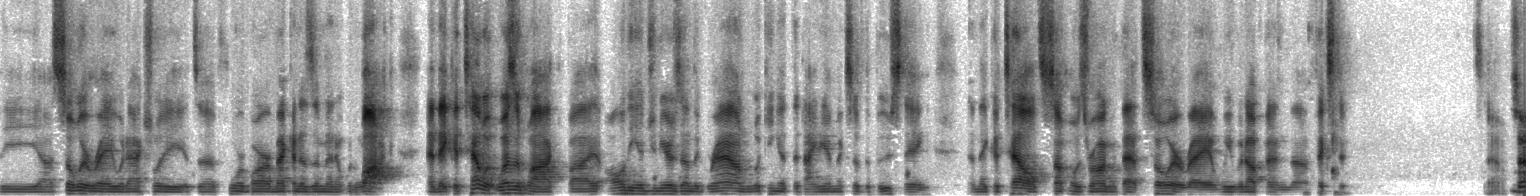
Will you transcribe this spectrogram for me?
the uh, solar array would actually it's a four bar mechanism and it would lock. And they could tell it wasn't locked by all the engineers on the ground looking at the dynamics of the boosting, and they could tell something was wrong with that solar array. And we went up and uh, fixed it. So, so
